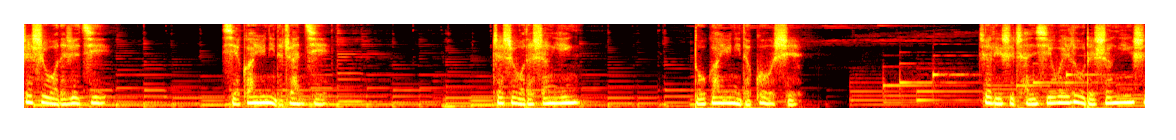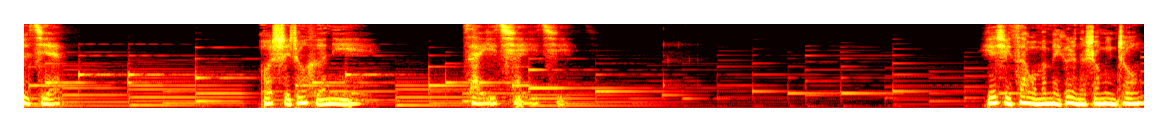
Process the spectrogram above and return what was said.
这是我的日记，写关于你的传记。这是我的声音，读关于你的故事。这里是晨曦微露的声音世界，我始终和你在一起。也许在我们每个人的生命中，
